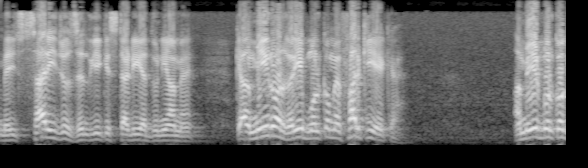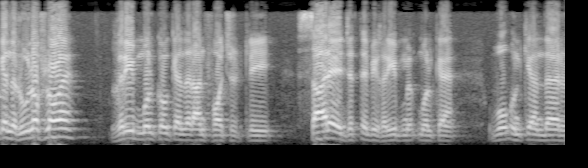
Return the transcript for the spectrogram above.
मेरी सारी जो ज़िंदगी की स्टडी है दुनिया में कि अमीर और गरीब मुल्कों में फ़र्क ही एक है। अमीर मुल्कों के अंदर रूल ऑफ़ लॉ है, गरीब मुल्कों के अंदर अनफॉर्चुनेटली सारे जितने भी गरीब मुल्क हैं, वो उनके अंदर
